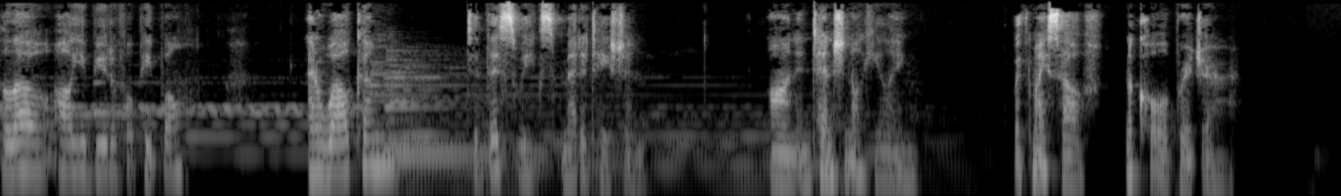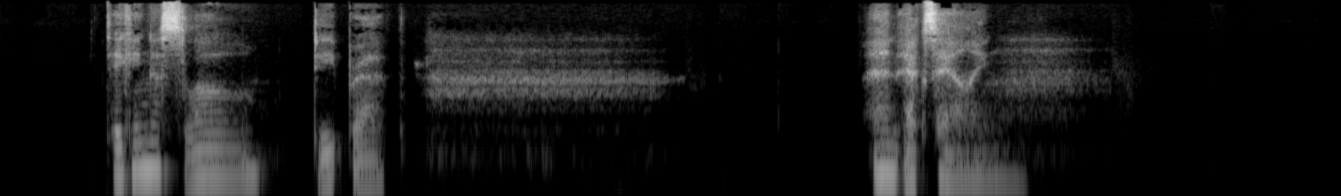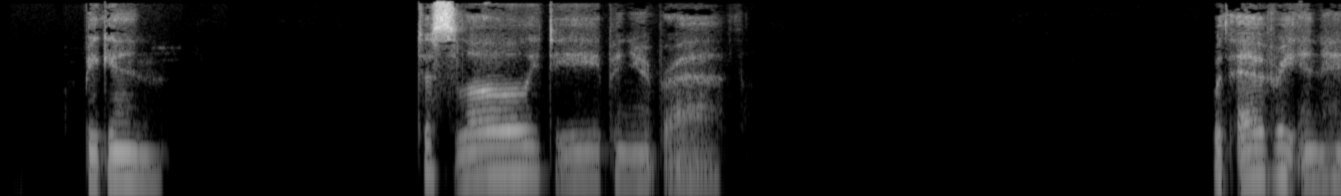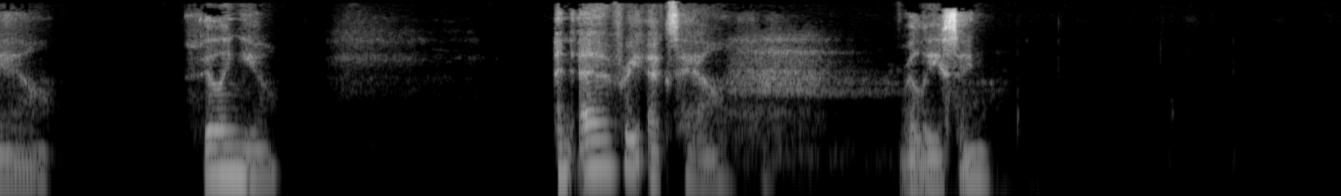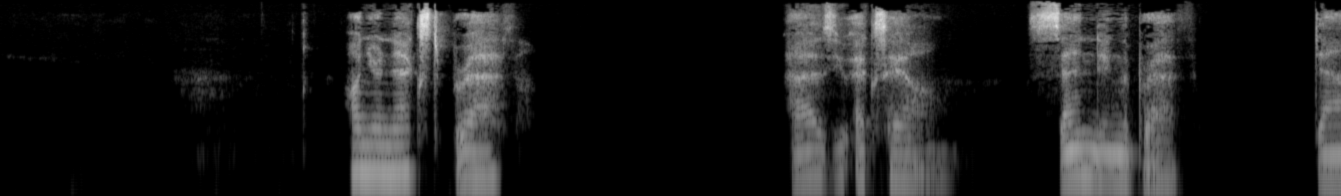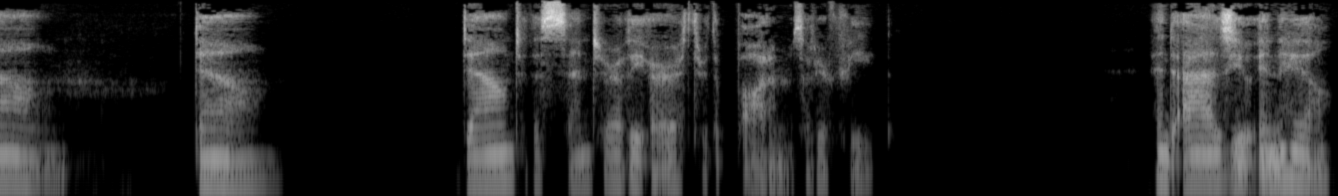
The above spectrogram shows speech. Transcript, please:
Hello, all you beautiful people, and welcome to this week's meditation on intentional healing with myself, Nicole Bridger. Taking a slow, deep breath and exhaling. Begin to slowly deepen your breath with every inhale, filling you, and every exhale, releasing. On your next breath, as you exhale, sending the breath down, down, down to the center of the earth through the bottoms of your feet. And as you inhale,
